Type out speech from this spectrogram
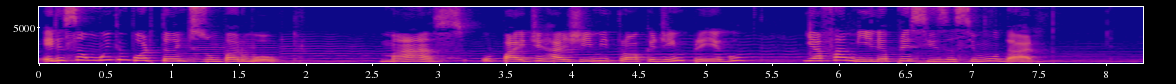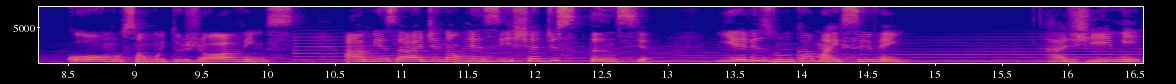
Eles são muito importantes um para o outro, mas o pai de Hajime troca de emprego e a família precisa se mudar. Como são muito jovens, a amizade não resiste à distância e eles nunca mais se veem. Hajime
